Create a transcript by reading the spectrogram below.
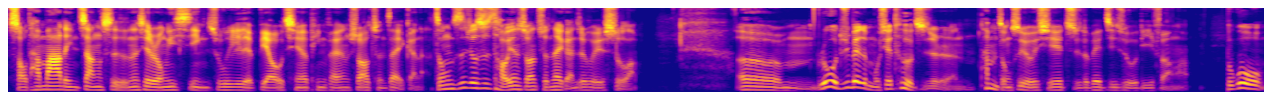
少他妈的你仗势的那些容易吸引注意力的标签，而频繁刷存在感啊。总之就是讨厌刷存在感这回事了。嗯，如果具备了某些特质的人，他们总是有一些值得被记住的地方啊。不过，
